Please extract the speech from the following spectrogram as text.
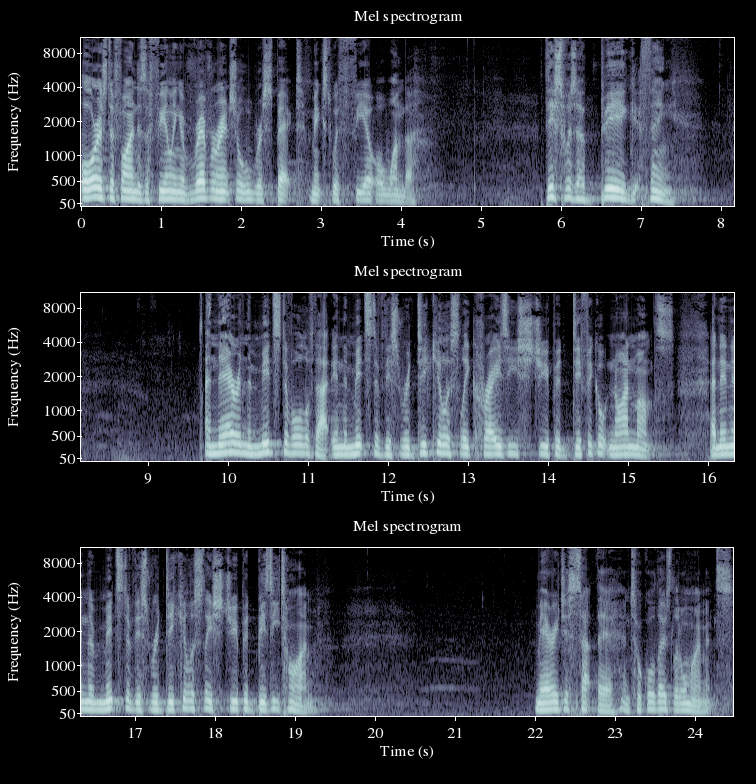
Awe is defined as a feeling of reverential respect mixed with fear or wonder. This was a big thing. And there, in the midst of all of that, in the midst of this ridiculously crazy, stupid, difficult nine months, and then in the midst of this ridiculously stupid, busy time, Mary just sat there and took all those little moments.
